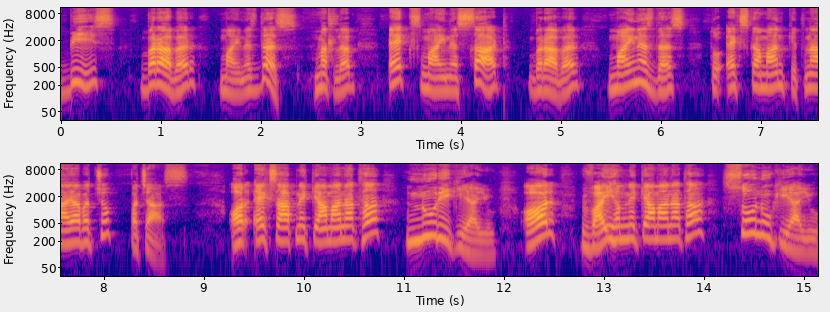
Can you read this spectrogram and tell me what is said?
बीस बराबर माइनस दस। मतलब x माइनस साठ बराबर माइनस दस। तो x का मान कितना आया बच्चों? पचास। और x आपने क्या माना था? नूरी की आयु। और y हमने क्या माना था? सोनू की आयु।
